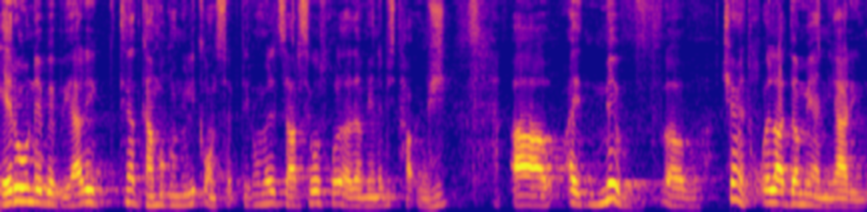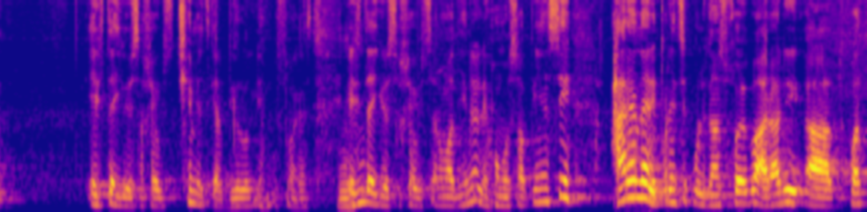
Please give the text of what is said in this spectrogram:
ეროვნებები არის თინათ გამოგონილი კონცეფტი რომელიც არსებობს ყველა ადამიანების თავებში. აა აი მე ჩემეთ ყველა ადამიანი არის ერთ და იგივე სახეობის ჩემეთ კარ ბიოლოგია მოს მაგას. ერთ და იგივე სახეობის წარმომადგენელი homo sapiens-ი არანაირი პრინციპული განსხვავება არ არის თქვათ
